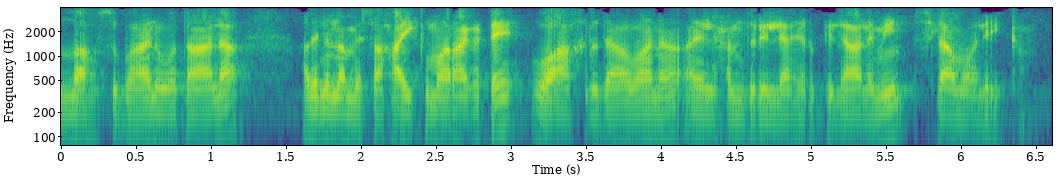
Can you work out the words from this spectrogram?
അള്ളാഹു സുബാനു താല അതിന് നമ്മെ സഹായിക്കുമാറാകട്ടെ. വാഹൃദാവാന അലഹമുല്ലാഹി റബുലാലമീൻ അസ്സാം വലൈക്കും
